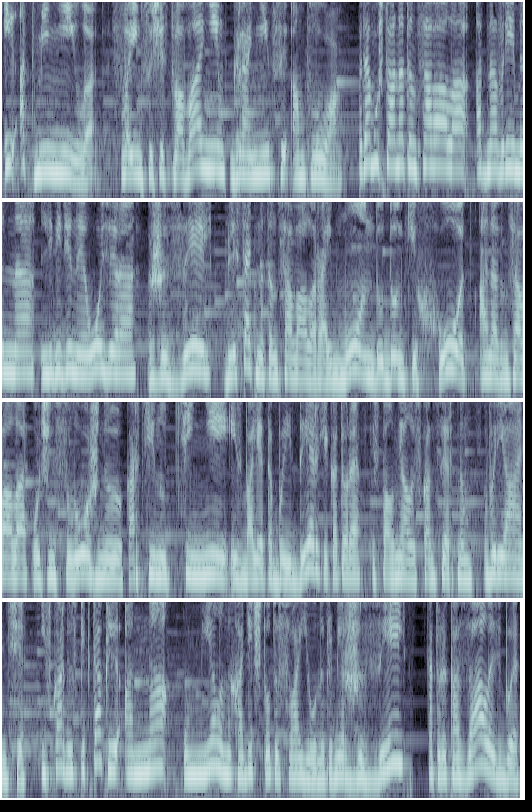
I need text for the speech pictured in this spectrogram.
и отменила своим существованием границы амплуа. Потому что она танцевала одновременно «Лебединое озеро», «Жизель», блистательно танцевала «Раймонду», «Дон Кихот». Она танцевала очень сложную картину теней из балета «Бейдерки», которая исполнялась в концертном варианте. И в каждом спектакле она умела находить что-то свое. Например, «Жизель» которая, казалось бы,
